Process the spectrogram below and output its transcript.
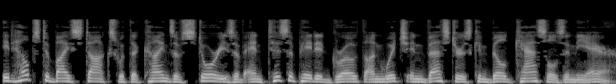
It helps to buy stocks with the kinds of stories of anticipated growth on which investors can build castles in the air.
